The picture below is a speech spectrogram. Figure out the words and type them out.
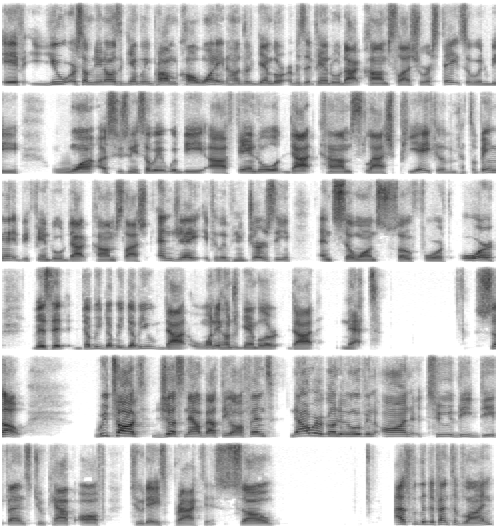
If you or somebody knows a gambling problem, call 1-800-GAMBLER or visit fanduel.com slash your state. So it would be one, excuse me. So it would be uh, fanduel.com slash PA if you live in Pennsylvania. It'd be fanduel.com slash NJ if you live in New Jersey and so on so forth. Or visit www.1800gambler.net. So we talked just now about the offense. Now we're going to be moving on to the defense to cap off today's practice. So as for the defensive line,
